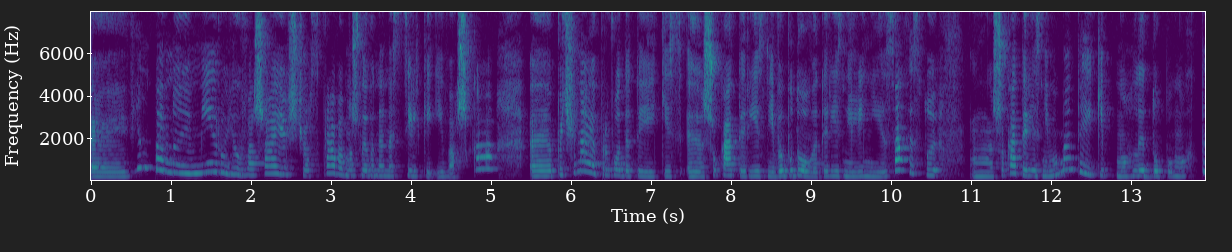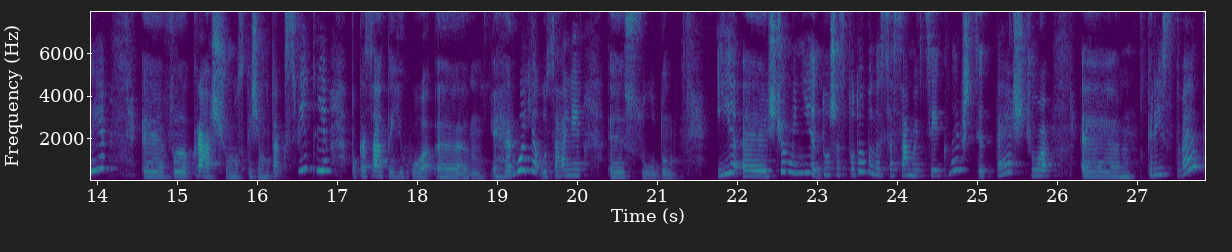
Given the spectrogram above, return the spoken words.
Е, Він певною мірою вважає, що справа, можливо, не настільки і важка. е, Починає проводити якісь, е, шукати різні, вибудовувати різні лінії захисту, шукати різні моменти, які б могли допомогти е, в кращому, скажімо так, світлі показати його е, героя у залі е, суду. І що мені дуже сподобалося саме в цій книжці, те, що Кріс Твет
